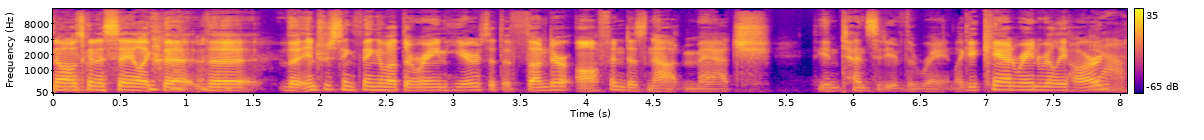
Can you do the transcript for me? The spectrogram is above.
No, I was going to say like the the the interesting thing about the rain here is that the thunder often does not match the intensity of the rain. Like it can rain really hard, Yeah.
